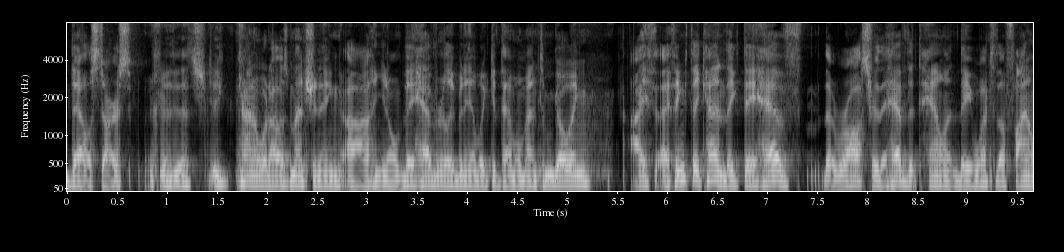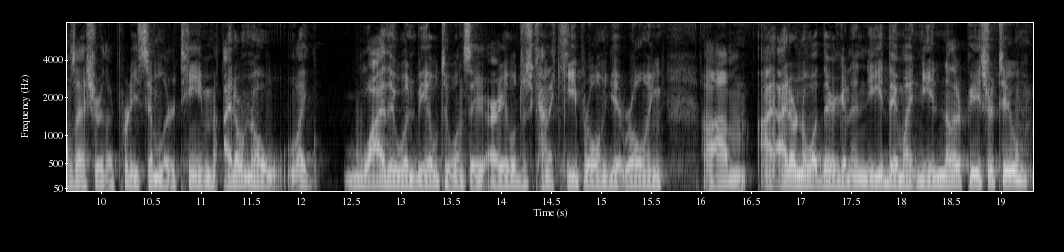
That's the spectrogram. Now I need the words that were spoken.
Dallas Stars. That's kind of what I was mentioning. Uh, you know, they haven't really been able to get that momentum going. I, th- I think they can. They, they have the roster. They have the talent. They went to the finals last year with a pretty similar team. I don't know like why they wouldn't be able to once they are able to just kind of keep rolling and get rolling. Um, I, I don't know what they're going to need. They might need another piece or two.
